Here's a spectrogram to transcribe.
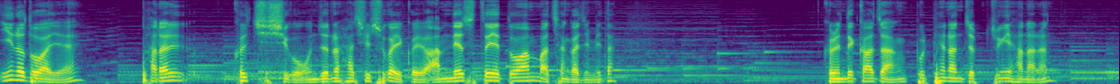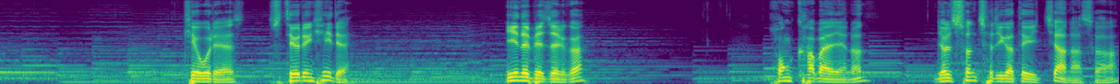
이너도어에 팔을 걸치시고 운전을 하실 수가 있고요. armrest에 또한 마찬가지입니다. 그런데 가장 불편한 점 중에 하나는 겨울에 steering wheel에 inner bezel과 horn 커버에는 열선 처리가 되어 있지 않아서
